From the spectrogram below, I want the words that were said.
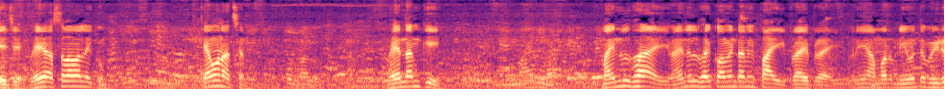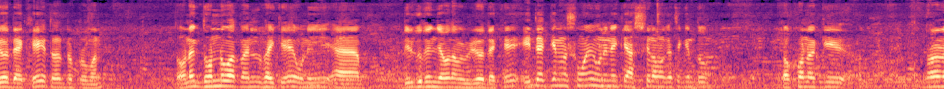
এই যে ভাইয়া আসসালামু আলাইকুম। কেমন আছেন? ভাইয়ের নাম কি? মাইনুল ভাই মাইনুল ভাই কমেন্ট আমি পাই প্রায় প্রায়। উনি আমার নিয়মিত ভিডিও দেখে এটা একটা প্রমাণ। তো অনেক ধন্যবাদ মাইনুল ভাইকে উনি দীর্ঘদিন যাবত আমার ভিডিও দেখে। এটা কেনার সময় উনি নাকি আসছিল আমার কাছে কিন্তু তখন আর কি ধরেন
